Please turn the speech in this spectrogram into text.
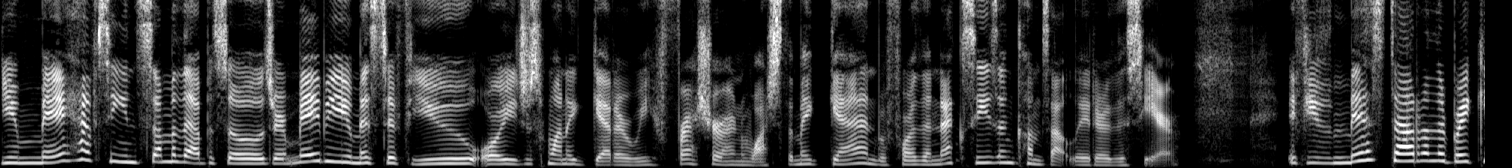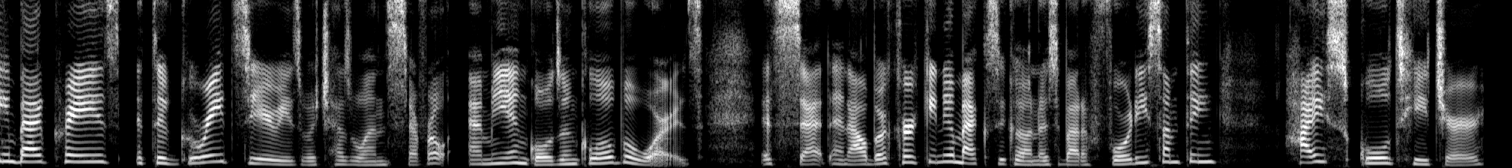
You may have seen some of the episodes, or maybe you missed a few, or you just want to get a refresher and watch them again before the next season comes out later this year. If you've missed out on the Breaking Bad craze, it's a great series which has won several Emmy and Golden Globe Awards. It's set in Albuquerque, New Mexico, and it's about a 40 something high school teacher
